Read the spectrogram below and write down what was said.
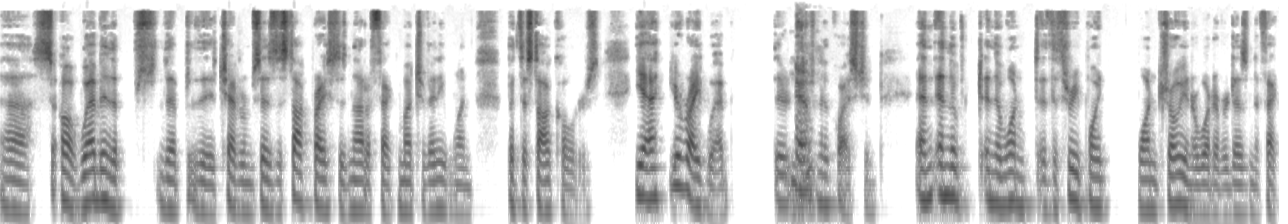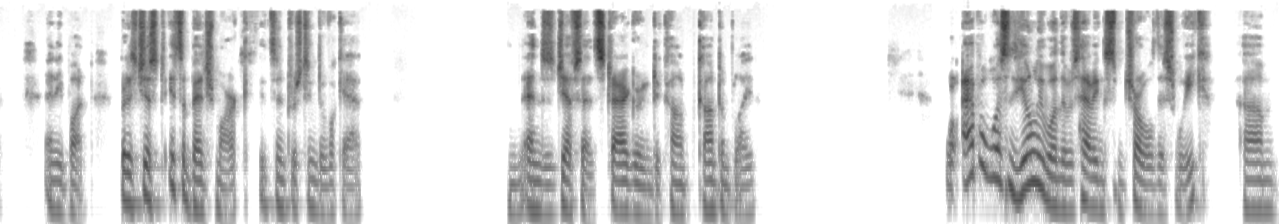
Uh, so, oh, Webb in the, the the chat room says the stock price does not affect much of anyone but the stockholders. Yeah, you're right, Webb. There, yeah. There's no question. And and the and the one the three point one trillion or whatever doesn't affect anyone. But it's just it's a benchmark. It's interesting to look at. And as Jeff said, staggering to con- contemplate. Well, Apple wasn't the only one that was having some trouble this week. Um,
